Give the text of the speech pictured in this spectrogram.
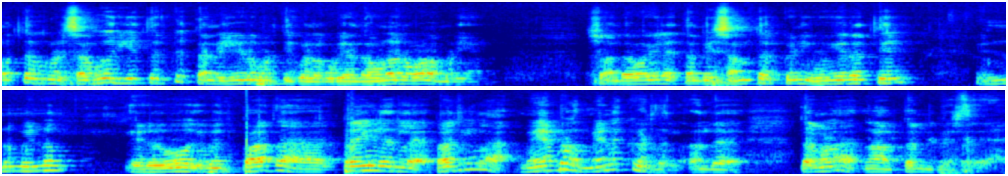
மற்றவர்களுடைய சௌகரியத்திற்கு தன்னை ஈடுபடுத்திக் கொள்ளக்கூடிய அந்த உணர்வால் முடியும். ஸோ அந்த வகையில் தம்பி சந்தர்ப்பிணி உயரத்தில் இன்னும் இன்னும் எதோ இப்போ பார்த்தா ட்ரெய்லரில் பார்த்தீங்களா மேம்பட மெனக்கெடுதல். அந்த தமிழா நான் தமிழ் பேசுகிறேன்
